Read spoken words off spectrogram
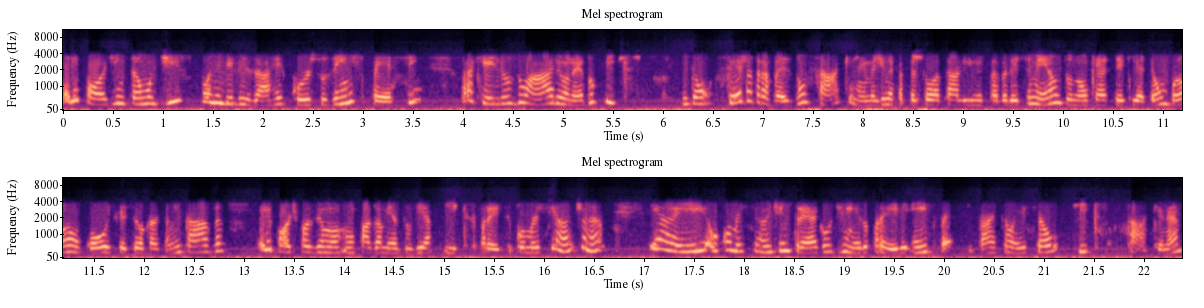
ele pode então disponibilizar recursos em espécie para aquele usuário né, do PIX. Então, seja através de um saque, né? Imagina que a pessoa está ali no estabelecimento, não quer ter que ir até um banco ou esqueceu o cartão em casa, ele pode fazer um, um pagamento via Pix para esse comerciante, né? E aí o comerciante entrega o dinheiro para ele em espécie, tá? Então, esse é o Pix saque, né?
